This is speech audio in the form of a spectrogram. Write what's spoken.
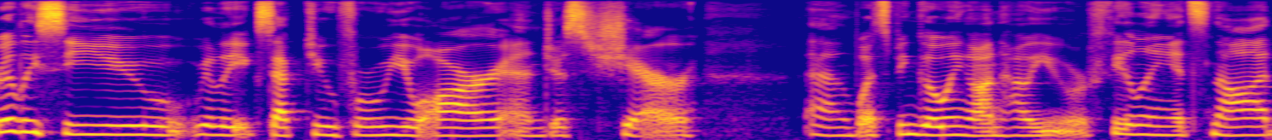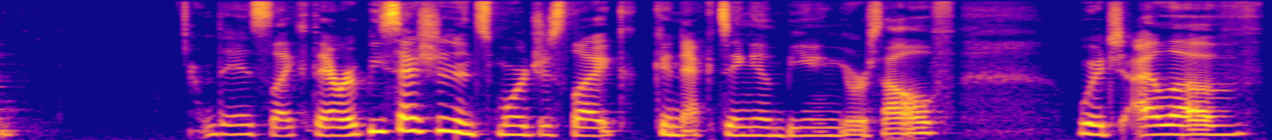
really see you, really accept you for who you are, and just share uh, what's been going on, how you are feeling. It's not this like therapy session, it's more just like connecting and being yourself, which I love.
